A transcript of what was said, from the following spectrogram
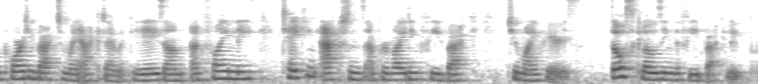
reporting back to my academic liaison, and finally, taking actions and providing feedback to my peers, thus closing the feedback loop.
